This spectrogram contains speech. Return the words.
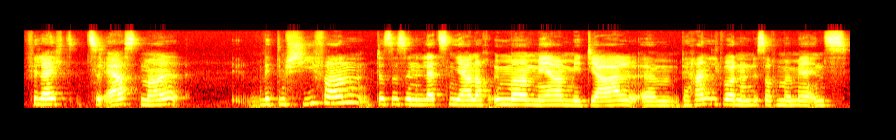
Vielleicht zuerst mal mit dem Skifahren, das ist in den letzten Jahren auch immer mehr medial ähm, behandelt worden und ist auch immer mehr ins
